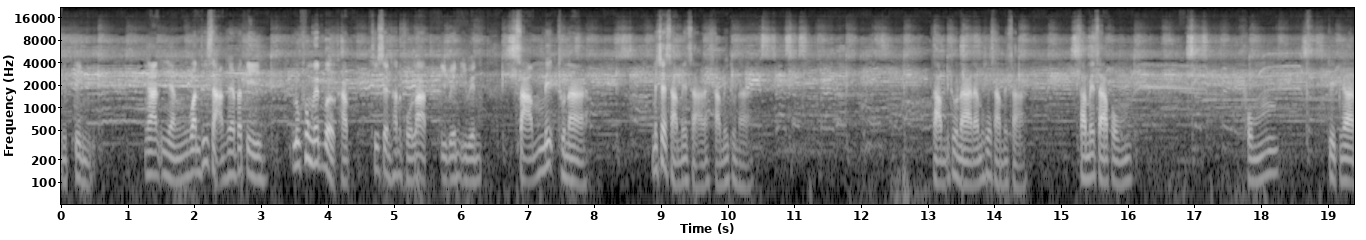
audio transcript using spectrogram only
มิติ้งงานอียงวันที่สามใช่ไหมปตีลูกทุ่งเน็ตเวิร์กครับ ที่เซ็นทรัลโคราชอีเวนต์อีเวนต์สามมิถุนา ไม่ใช่สามเมษานะสามมิถุนาสามมิถุนานะไม่ใช่สามเมษาสามเมษาผม ผมติดงาน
